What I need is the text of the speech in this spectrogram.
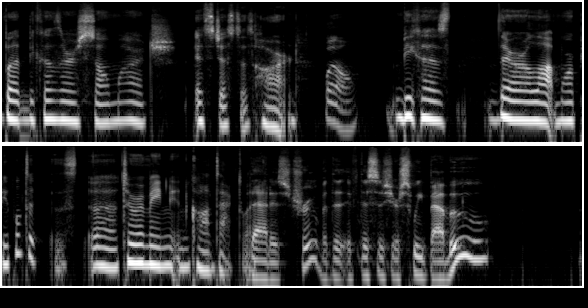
but because there's so much it's just as hard. Well, because there are a lot more people to uh, to remain in contact with. That is true, but th- if this is your sweet babboo,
